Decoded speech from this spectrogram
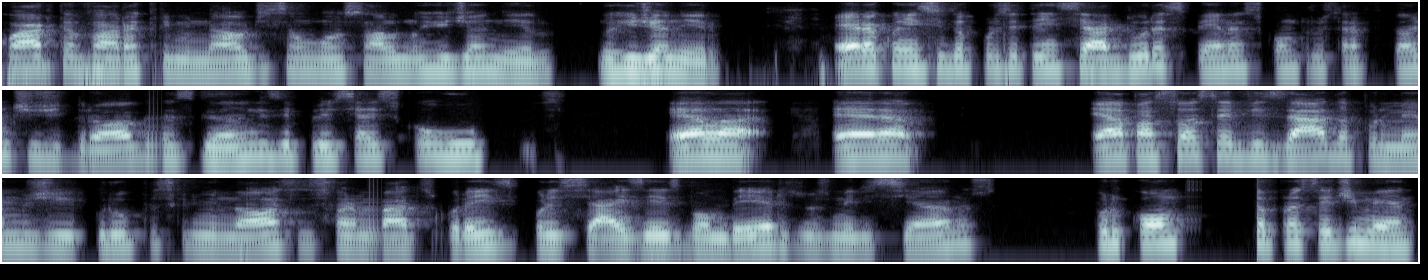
quarta vara criminal de São Gonçalo no Rio de Janeiro, no Rio de Janeiro. Era conhecida por sentenciar duras penas contra os traficantes de drogas, gangues e policiais corruptos. Ela era ela passou a ser visada por membros de grupos criminosos formados por ex-policiais e ex-bombeiros, os milicianos, por conta do seu procedimento,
